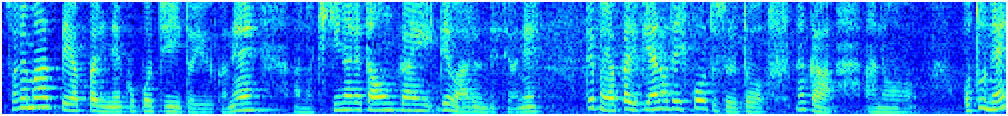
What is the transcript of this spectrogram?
それもあってやっぱりね心地いいというかねあの聞き慣れた音階ではあるんですよね。でもやっぱりピアノで弾こうとするとなんかあの音ね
